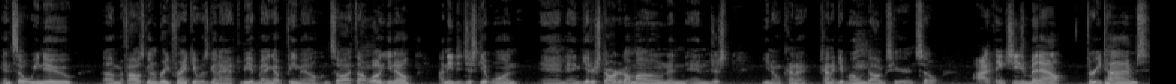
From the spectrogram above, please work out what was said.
and so we knew um, if I was going to breed Frank, it was going to have to be a bang up female. And so I thought, well, you know, I need to just get one and and get her started on my own, and and just you know, kind of kind of get my own dogs here. And so I think she's been out three times,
